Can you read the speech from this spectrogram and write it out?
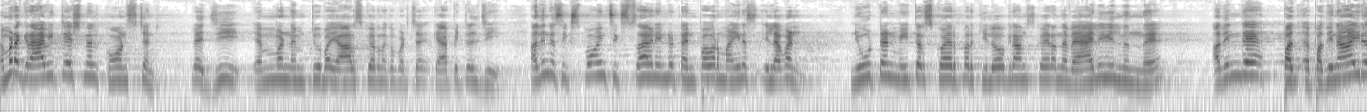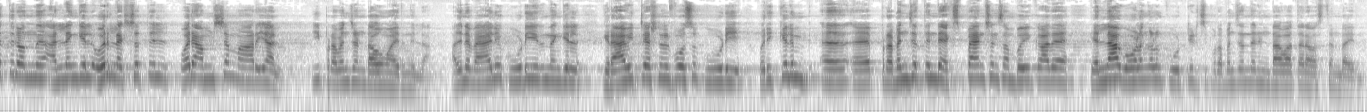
നമ്മുടെ ഗ്രാവിറ്റേഷണൽ കോൺസ്റ്റന്റ് അല്ലെ G M one M two by R square എന്നൊക്കെ പഠിച്ച ക്യാപിറ്റൽ ജി അതിന്റെ six point six seven into ten power minus eleven newton metre square per kilogram square എന്ന വാല്യൂവിൽ നിന്ന് അതിന്റെ പ- പതിനായിരത്തിലൊന്ന് അല്ലെങ്കിൽ ഒരു ലക്ഷത്തിൽ ഒരംശം മാറിയാൽ ഈ പ്രപഞ്ചം ഉണ്ടാവുമായിരുന്നില്ല. അതിന്റെ വാല്യൂ കൂടിയിരുന്നെങ്കിൽ ഗ്രാവിറ്റേഷണൽ ഫോഴ്സ് കൂടി ഒരിക്കലും പ്രപഞ്ചത്തിന്റെ എക്സ്പാൻഷൻ സംഭവിക്കാതെ എല്ലാ ഗോളങ്ങളും കൂട്ടിയിടിച്ച് പ്രപഞ്ചം തന്നെ ഉണ്ടാവാത്തൊരവസ്ഥ ഉണ്ടായിരുന്നു.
